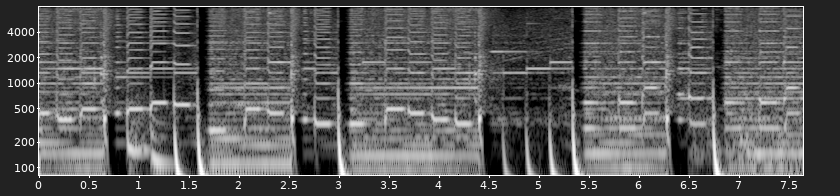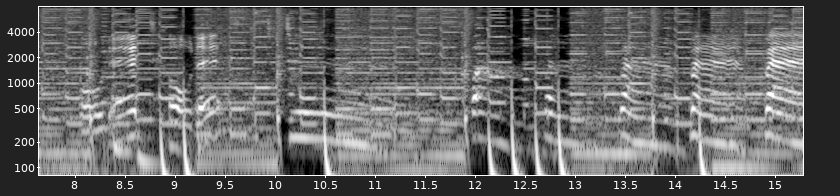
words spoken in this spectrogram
It, hold it. Bam, bam, bam, bam, bam.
